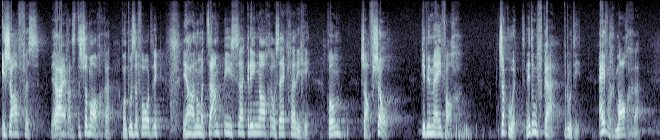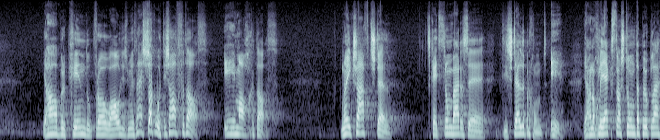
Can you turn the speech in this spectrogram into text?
Ich schaffe es. Ja, ich kann das schon machen. Kommt die Herausforderung. Ja, nur Zähne beißen, Gring machen und Säckchen reichen. Komm, schaff schon. Gib ihm einfach. Schon gut, nicht aufgeben, Brudi. Einfach machen. Ja, aber Kind und Frau, alles ist mir, ist schon gut, ich schaffe das. Ich mache das. Neue Geschäftsstelle. Jetzt geht es darum, wer das, äh, die Stelle bekommt. Ich. Ja, noch ein extra Stunden bügeln.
